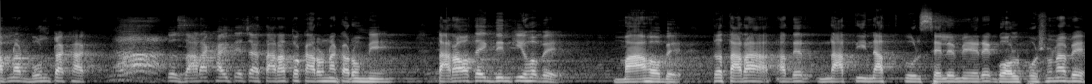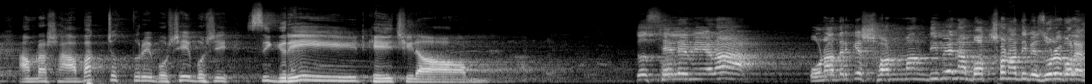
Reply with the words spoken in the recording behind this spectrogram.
আপনার বোনটা খাক তো যারা খাইতে চায় তারা তো কারও না কারও মেয়ে। তারাও তো একদিন কি হবে? মা হবে। তো তারা তাদের নাতি নাতকুর ছেলে মেয়েরে গল্প শোনাবে। আমরা শাহবাগ চত্বরে বসে বসে সিগারেট খেয়েছিলাম। তো ছেলে মেয়েরা ওনাদেরকে সম্মান দিবে না বৎসনা দিবে? জোরে বলেন।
